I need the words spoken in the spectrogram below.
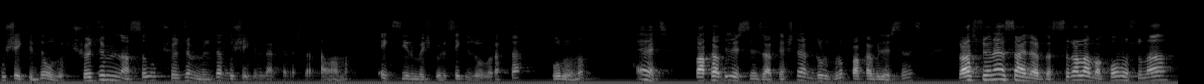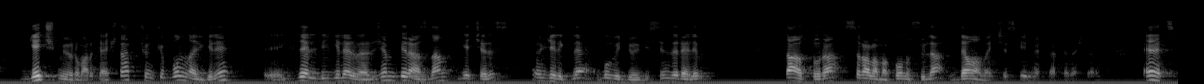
bu şekilde olur. Çözüm nasıl? Çözümümüz de bu şekilde arkadaşlar. Tamam mı? Eksi 25 bölü 8 olarak da bulunur. Evet. Bakabilirsiniz arkadaşlar. Durdurup bakabilirsiniz. Rasyonel sayılarda sıralama konusuna geçmiyorum arkadaşlar. Çünkü bununla ilgili e, güzel bilgiler vereceğim. Birazdan geçeriz. Öncelikle bu videoyu bir sindirelim. Daha sonra sıralama konusuyla devam edeceğiz kıymetli arkadaşlarım. Evet,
